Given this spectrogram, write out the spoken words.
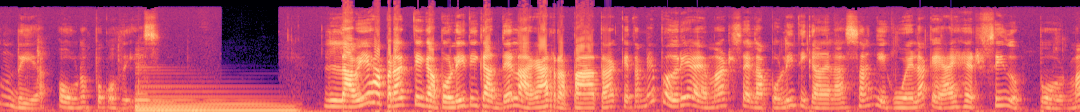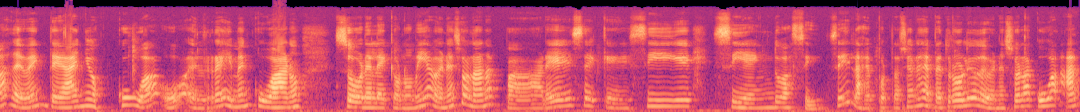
un día o unos pocos días. La vieja práctica política de la garrapata, que también podría llamarse la política de la sanguijuela que ha ejercido por más de 20 años Cuba o el régimen cubano sobre la economía venezolana, parece que sigue siendo así. ¿sí? Las exportaciones de petróleo de Venezuela a Cuba han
